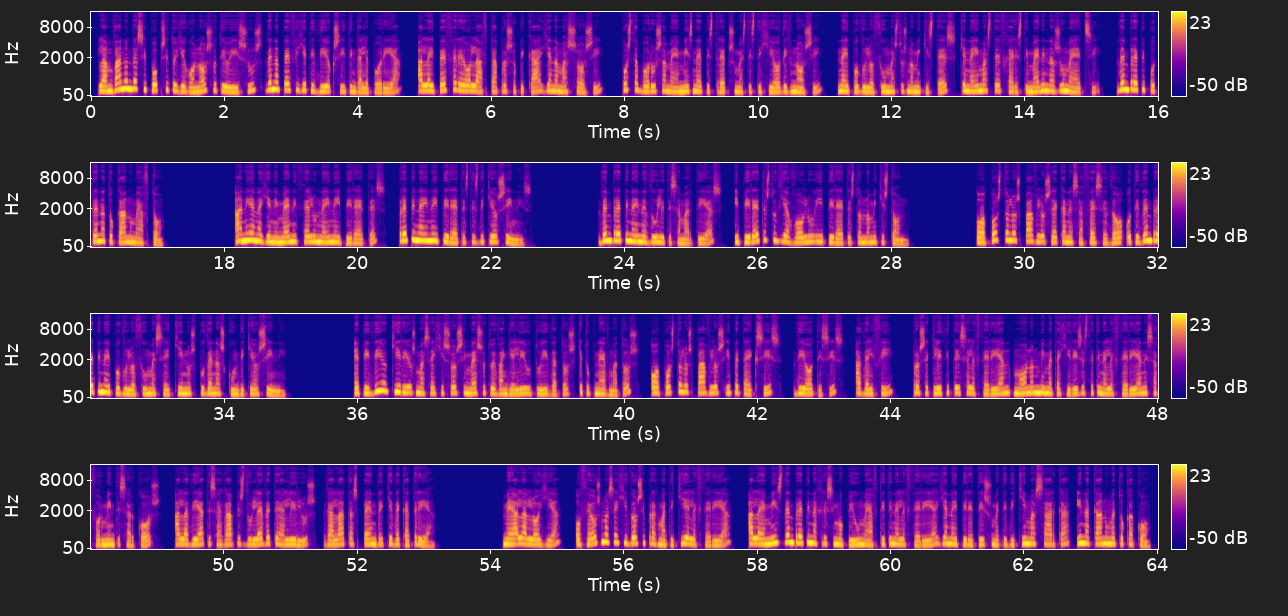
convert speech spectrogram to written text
Λαμβάνοντας υπόψη το γεγονός ότι ο Ισού δεν απέφυγε τη δίωξη ή την ταλαιπωρία, αλλά υπέφερε όλα αυτά προσωπικά για να μας σώσει, πώς θα μπορούσαμε εμείς να επιστρέψουμε στη στοιχειώδη γνώση, να υποδουλωθούμε στους νομικιστές και να είμαστε ευχαριστημένοι να ζούμε έτσι, δεν πρέπει ποτέ να το κάνουμε αυτό. Αν οι αναγεννημένοι θέλουν να είναι υπηρέτες, πρέπει να είναι υπηρέτες της δικαιοσύνης. Δεν πρέπει να είναι δούλοι της αμαρτίας, υπηρέτες του διαβόλου ή υπηρέτες των νομικιστών. Ο Απόστολος Παύλος έκανε σαφές εδώ ότι δεν πρέπει να υποδουλωθούμε σε εκείνους που δεν ασκούν δικαιοσύνη. Επειδή ο κύριος μας έχει σώσει μέσω του Ευαγγελίου του Ήδατος και του Πνεύματος, ο Απόστολος Παύλος είπε τα εξής: Διότησης, αδελφοί, προσεκλήθητε εις ελευθερίαν, μόνον μη μεταχειρίζεστε την ελευθερίαν εις αφορμήν της αρκός, αλλά διά της αγάπης δουλεύετε αλλήλους, Γαλάτας 5 και 13. Με άλλα λόγια, ο Θεός μας έχει δώσει πραγματική ελευθερία, αλλά εμείς δεν πρέπει να χρησιμοποιούμε αυτή την ελευθερία για να υπηρετήσουμε τη δική μας σάρκα ή να κάνουμε το κακό.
